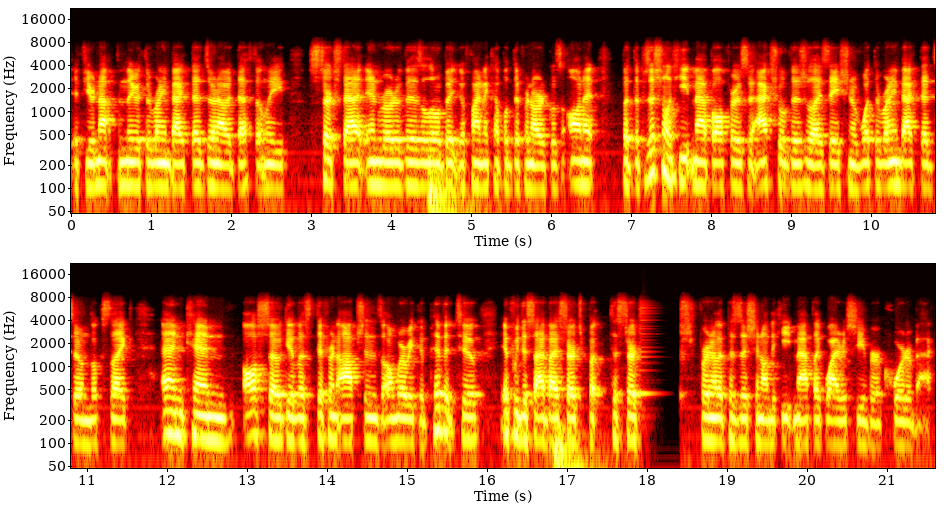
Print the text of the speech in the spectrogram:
if you're not familiar with the running back dead zone, I would definitely search that in RotoViz a little bit. You'll find a couple different articles on it. But the positional heat map offers an actual visualization of what the running back dead zone looks like and can also give us different options on where we could pivot to if we decide by search but to search for another position on the heat map like wide receiver or quarterback.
